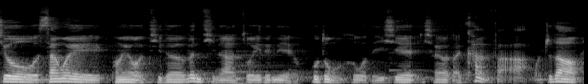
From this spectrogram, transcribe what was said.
就三位朋友提的问题呢，做一点点互动和我的一些小小的看法啊。我知道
